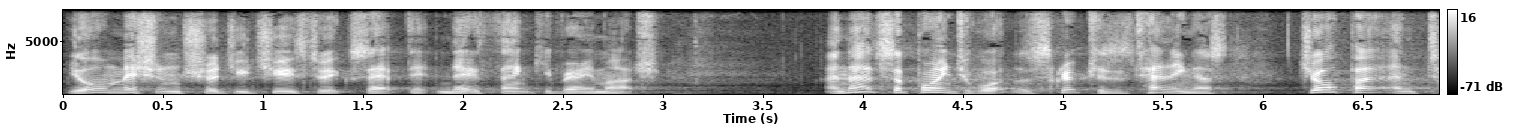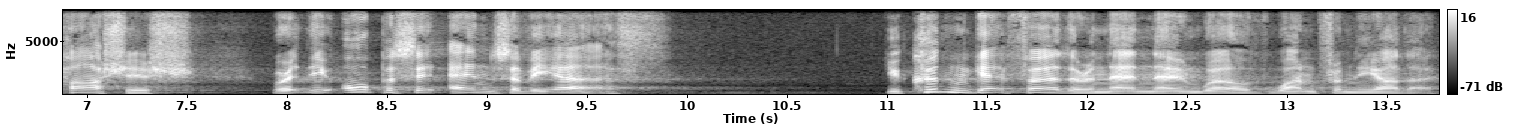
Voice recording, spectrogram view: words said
Your mission, should you choose to accept it, no thank you very much. And that's the point of what the scriptures are telling us. Joppa and Tarshish were at the opposite ends of the earth. You couldn't get further in their known world, one from the other.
